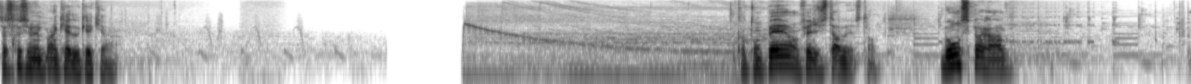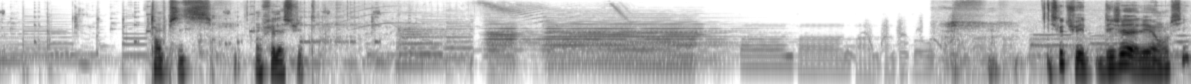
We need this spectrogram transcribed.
Ça se trouve, c'est même pas un cadeau caca. Quand on perd, on fait du Stardust. hein. Bon, c'est pas grave. Tant pis. On fait la suite. Est-ce que tu es déjà allé en Russie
